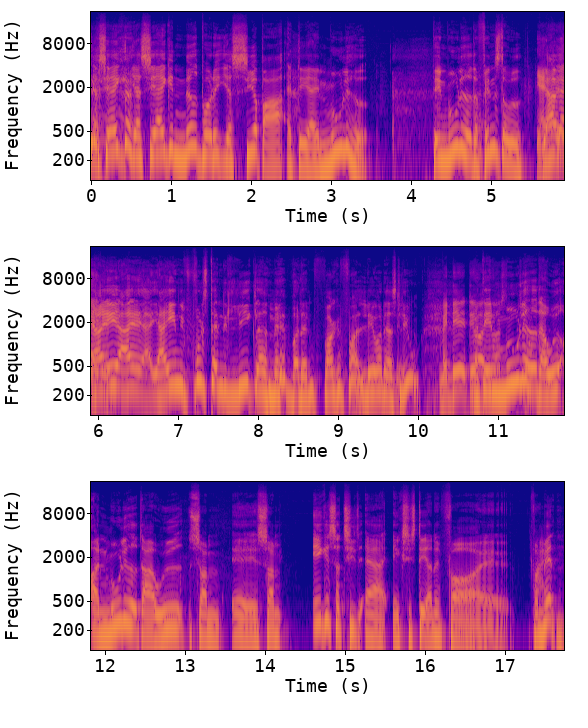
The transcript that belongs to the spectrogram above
jeg, ser ikke, jeg ser ikke ned på det. Jeg siger bare, at det er en mulighed. Det er en mulighed, der findes derude. Ja, jeg, det er jeg, jeg, jeg, jeg er egentlig fuldstændig ligeglad med, hvordan fucking folk lever deres liv. Men det, det, Men var- det er en mulighed derude, og en mulighed derude, som, øh, som ikke så tit er eksisterende for, øh, for mænd,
